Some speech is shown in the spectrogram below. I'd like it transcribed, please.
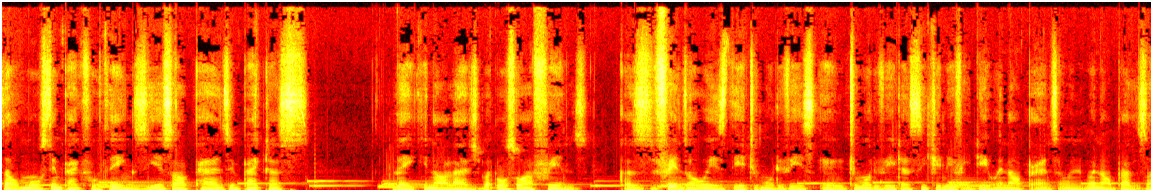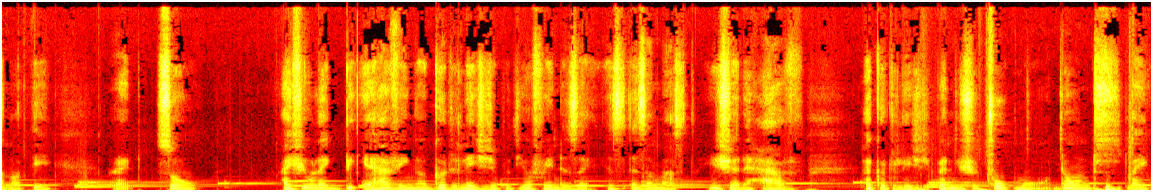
the most impactful things, yes, our parents impact us like in our lives, but also our friends. Because friends are always there to motivate uh, to motivate us each and every day when our parents and when, when our brothers are not there, right? So I feel like be, having a good relationship with your friend is a is, is a must. You should have a good relationship and you should talk more. Don't like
